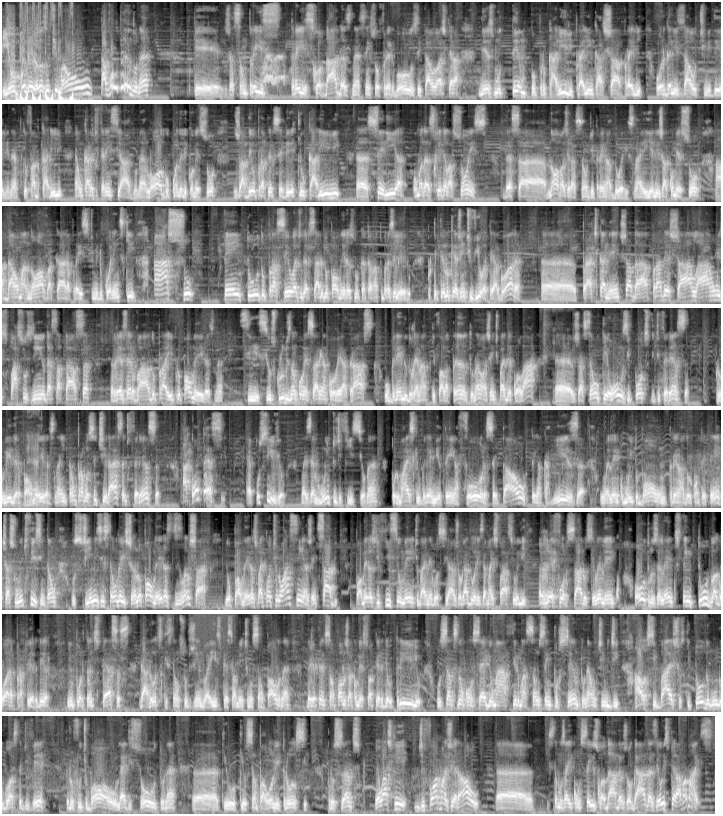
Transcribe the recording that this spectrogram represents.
E o poderoso Timão tá voltando, né? Porque já são três, três rodadas, né, sem sofrer gols e tal. Eu acho que era mesmo tempo para o Carilli, para ele encaixar, para ele organizar o time dele, né? Porque o Fábio Carilli é um cara diferenciado, né? Logo quando ele começou, já deu para perceber que o Carilli uh, seria uma das revelações dessa nova geração de treinadores, né? E ele já começou a dar uma nova cara para esse time do Corinthians que acho tem tudo para ser o adversário do Palmeiras no Campeonato Brasileiro. Porque pelo que a gente viu até agora, Uh, praticamente já dá para deixar lá um espaçozinho dessa taça reservado para ir para o Palmeiras, né? Se, se os clubes não começarem a correr atrás, o Grêmio do Renato que fala tanto, não, a gente vai decolar, é, já são o que 11 pontos de diferença para o líder Palmeiras, é. né? Então, para você tirar essa diferença, acontece, é possível, mas é muito difícil, né? por mais que o Grêmio tenha força e tal, tenha camisa, um elenco muito bom, um treinador competente, acho muito difícil. Então, os times estão deixando o Palmeiras deslanchar. E o Palmeiras vai continuar assim, a gente sabe. O Palmeiras dificilmente vai negociar jogadores, é mais fácil ele reforçar o seu elenco. Outros elencos têm tudo agora para perder importantes peças, garotos que estão surgindo aí, especialmente no São Paulo, né? De repente, São Paulo já começou a perder o trilho, o Santos não consegue uma afirmação 100%, né? Um time de altos e baixos que todo mundo gosta de ver pelo futebol leve e solto, né? Uh, que, o, que o São Paulo trouxe para o Santos. Eu acho que, de forma geral, uh, estamos aí com seis rodadas jogadas, eu esperava mais.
